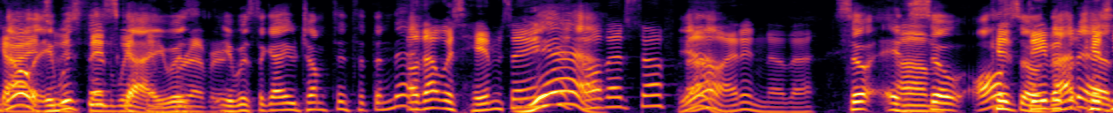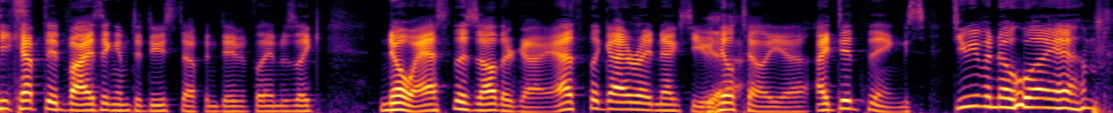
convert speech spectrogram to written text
guys. no it was this guy it was forever. it was the guy who jumped into the net Oh, that was him saying Yeah. all that stuff. Yeah. Oh, I didn't know that. So and Um, so also David, because he kept advising him to do stuff, and David Blaine was like, "No, ask this other guy. Ask the guy right next to you. Yeah. He'll tell you. I did things. Do you even know who I am?"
